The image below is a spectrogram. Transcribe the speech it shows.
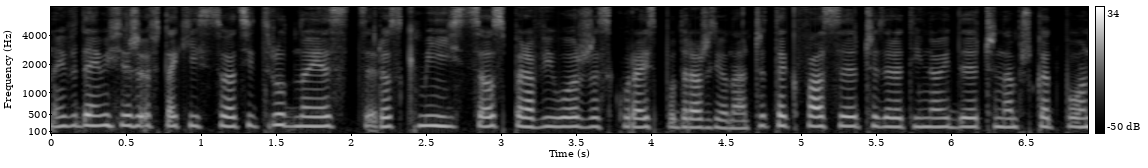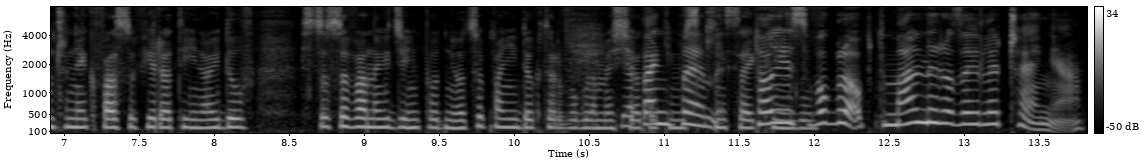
No i wydaje mi się, że w takiej sytuacji trudno jest rozkminić, co sprawiło, że skóra jest podrażniona. Czy te kwasy, czy retinoidy, czy na przykład połączenie kwasów i retinoidów stosowanych dzień po dniu. Co pani doktor w ogóle myśli ja o takim powiem, skin cyclingu? To jest w ogóle optymalny rodzaj leczenia.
